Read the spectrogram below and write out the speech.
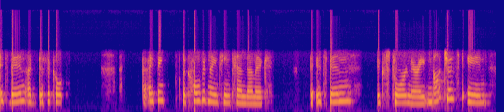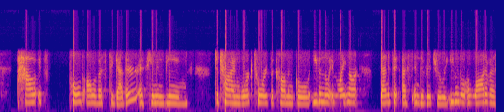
it's been a difficult. I think the COVID nineteen pandemic. It's been extraordinary, not just in how it's pulled all of us together as human beings to try and work towards a common goal, even though it might not benefit us individually, even though a lot of us,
